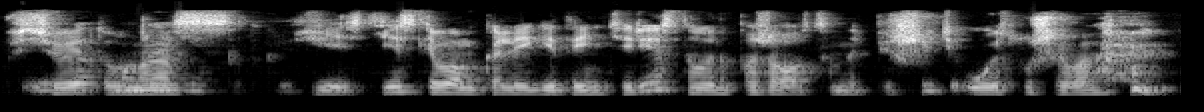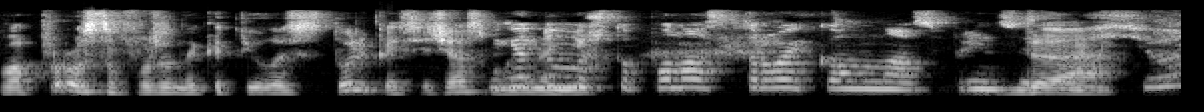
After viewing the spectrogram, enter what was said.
Все это у нас подключить. есть. Если вам, коллеги, это интересно, вы, пожалуйста, напишите. Ой, слушай, во- вопросов уже накопилось столько, сейчас мы Я думаю, них... что по настройкам у нас, в принципе, Да. все.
